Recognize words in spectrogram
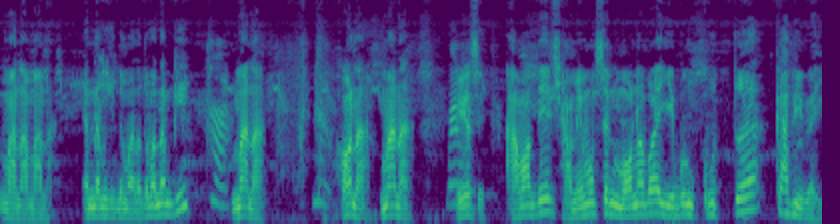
মানা মানা। এর নাম কিন্তু মানা। তোমার নাম কি? মানা। হনা মানা। ঠিক আছে? আমাদের শামীম হোসেন মনা ভাই এবং কুত্তা কাফি ভাই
